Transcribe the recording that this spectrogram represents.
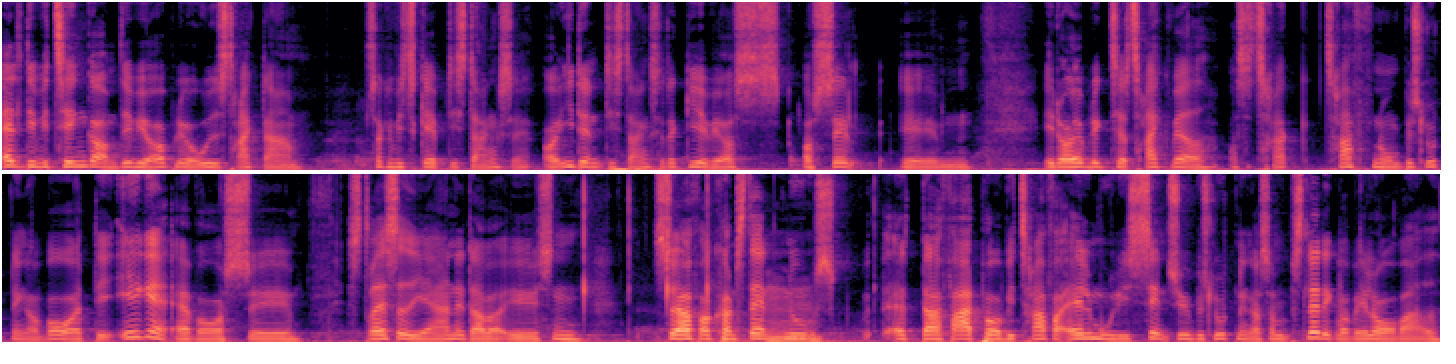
alt det, vi tænker om, det vi oplever ud i strakt arm, så kan vi skabe distance. Og i den distance, der giver vi os, os selv øh, et øjeblik til at trække vejret, og så trække træffe nogle beslutninger, hvor det ikke er vores øh, stressede hjerne, der øh, sådan sørger for konstant mm. nu, at der er fart på, at vi træffer alle mulige sindssyge beslutninger, som slet ikke var velovervejet.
